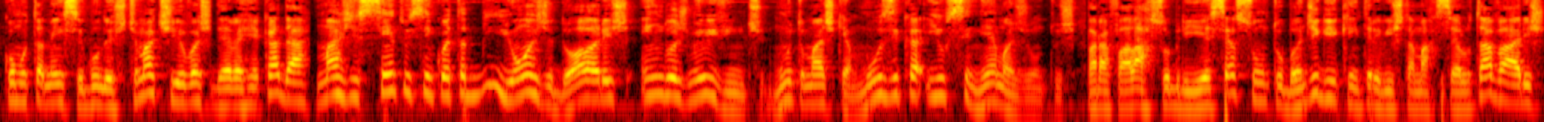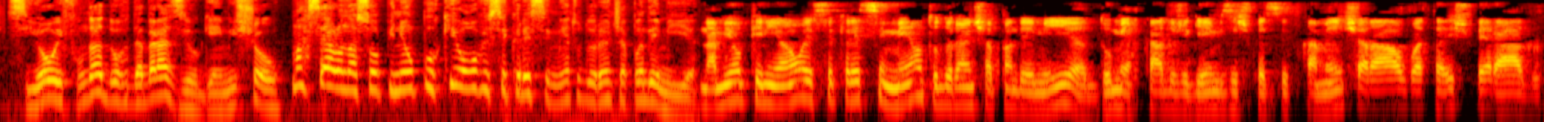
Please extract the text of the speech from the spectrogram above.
como também, segundo estimativas, deve arrecadar mais de 150 bilhões de dólares em 2020, muito mais que a música e o cinema juntos. Para falar sobre esse assunto, o Band Geek entrevista Marcelo Tavares, CEO e fundador da Brasil Game Show. Marcelo, na sua opinião, por que houve esse crescimento durante a pandemia? Na minha opinião, esse crescimento durante a pandemia, do mercado de games especificamente, era algo até esperado.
